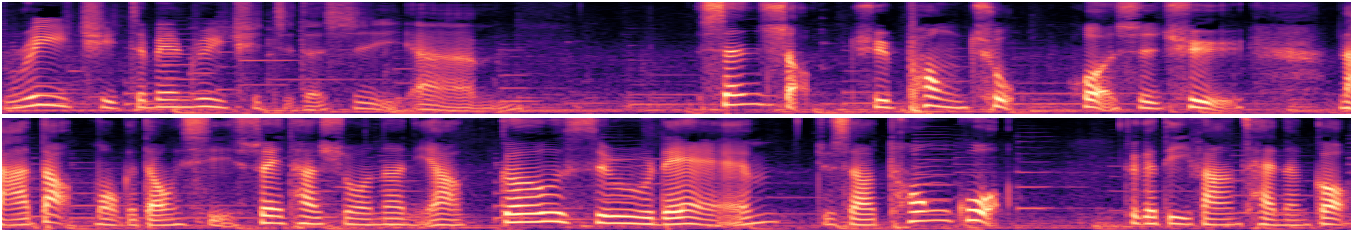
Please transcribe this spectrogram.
reach 这边 reach 指的是嗯伸手去碰触 或者是去拿到某个东西，所以他说呢，你要 go through them，就是要通过这个地方才能够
